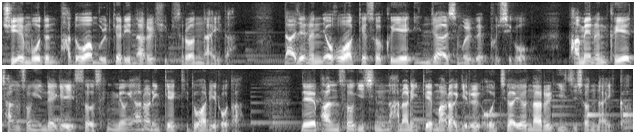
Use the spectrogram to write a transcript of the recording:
주의 모든 파도와 물결이 나를 휩쓸었나이다. 낮에는 여호와께서 그의 인자하심을 베푸시고 밤에는 그의 찬송이 내게 있어 생명의 하나님께 기도하리로다. 내 반석이신 하나님께 말하기를 어찌하여 나를 잊으셨나이까?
